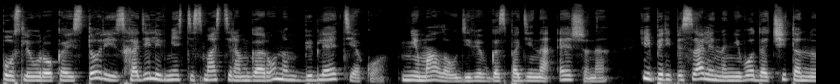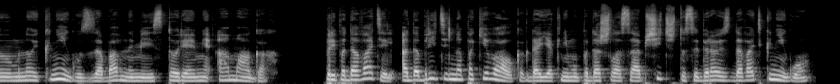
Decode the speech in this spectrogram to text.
После урока истории сходили вместе с мастером Гаруном в библиотеку, немало удивив господина Эшена, и переписали на него дочитанную мной книгу с забавными историями о магах. Преподаватель одобрительно покивал, когда я к нему подошла сообщить, что собираюсь сдавать книгу.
